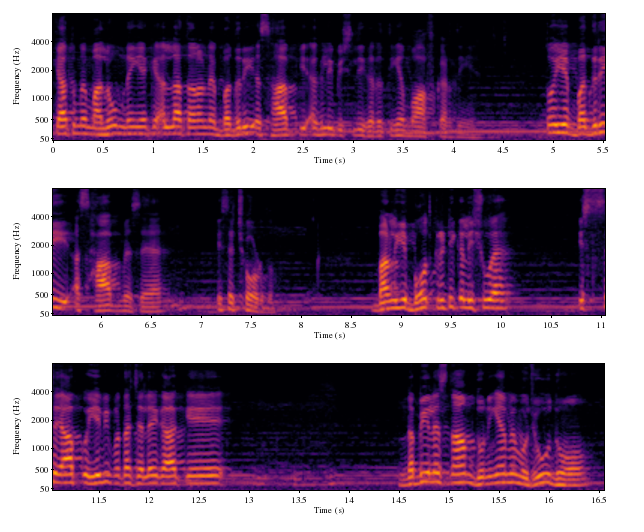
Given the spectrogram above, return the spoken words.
क्या तुम्हें मालूम नहीं है कि अल्लाह ताला ने बदरी असहाब की अगली पिछली गलतियाँ माफ़ कर दी हैं? तो ये बदरी असहाब में से है, इसे छोड़ दो। बहरहाल, ये बहुत क्रिटिकल इशू है। इससे आपको ये भी पता चलेगा कि नबी इस्लाम दुनिया में मौजूद हों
